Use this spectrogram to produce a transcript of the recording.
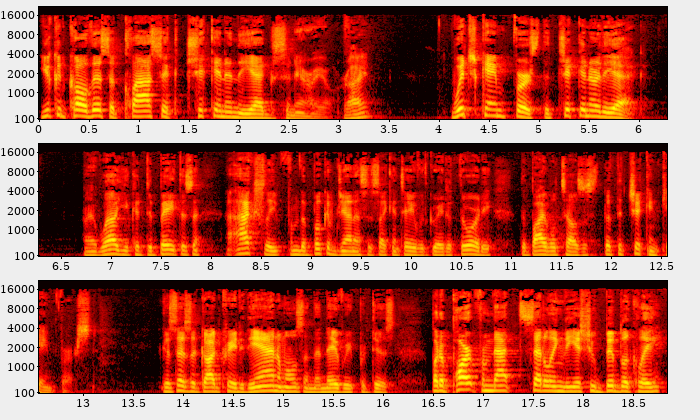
you could call this a classic chicken and the egg scenario, right? Which came first, the chicken or the egg? Right, well, you could debate this. Actually, from the book of Genesis, I can tell you with great authority, the Bible tells us that the chicken came first. Because it says that God created the animals and then they reproduced. But apart from that settling the issue biblically,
